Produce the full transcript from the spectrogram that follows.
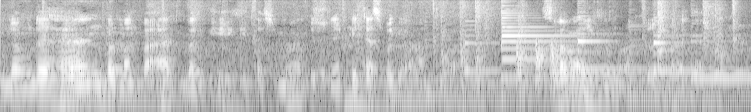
Mudah-mudahan bermanfaat bagi kita semua, khususnya kita sebagai orang tua. Assalamualaikum warahmatullahi wabarakatuh.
